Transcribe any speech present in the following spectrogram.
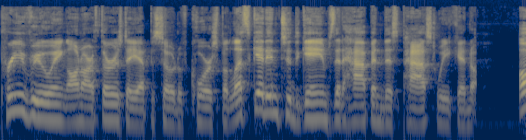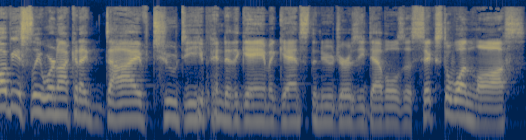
previewing on our Thursday episode, of course. But let's get into the games that happened this past weekend. Obviously, we're not going to dive too deep into the game against the New Jersey Devils. A 6 to 1 loss,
